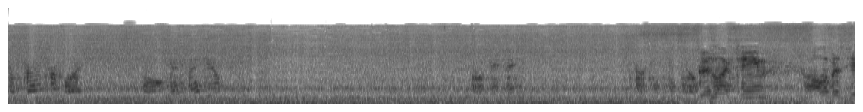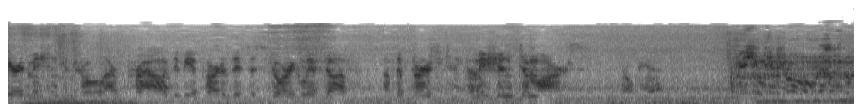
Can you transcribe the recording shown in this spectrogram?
constraints for flight. Okay, thank you. Good luck, team. All of us here at Mission Control are proud to be a part of this historic liftoff of the first mission to Mars. Mission Control,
